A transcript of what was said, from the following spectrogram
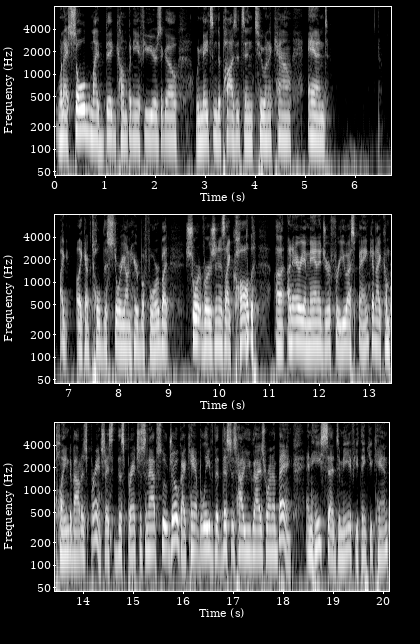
When I sold my big company a few years ago, we made some deposits into an account and I, like I've told this story on here before, but short version is I called uh, an area manager for US Bank and I complained about his branch. I said, This branch is an absolute joke. I can't believe that this is how you guys run a bank. And he said to me, If you think you can,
